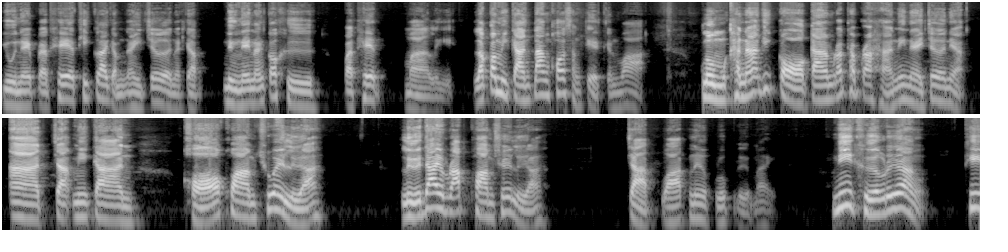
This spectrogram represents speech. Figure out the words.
อยู่ในประเทศที่ใกล้กับไนเจอร์นะครับหนึ่งในนั้นก็คือประเทศมาลี แล้วก็มีการตั้งข้อสังเกตกันว่า กลุ่มคณะที่ก่อการรัฐประหารในไนเจอร์เนี่ยอาจจะมีการขอความช่วยเหลือ หรือได้รับความช่วยเหลือ จากวากเนอร์กรุ๊ปหรือไม่ นี่คือเรื่องที่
